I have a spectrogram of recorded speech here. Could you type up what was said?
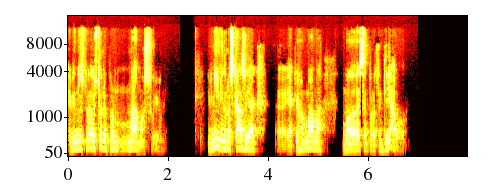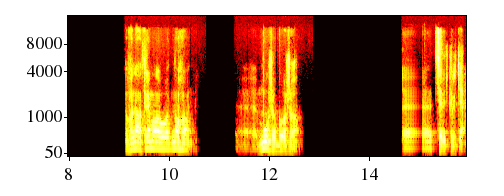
він розповідав історію про маму свою. І в ній він розказує, як, е, як його мама молилася проти диявола. Вона отримала у одного е, мужа Божого е, це відкриття.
